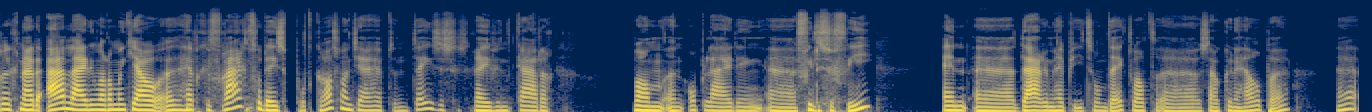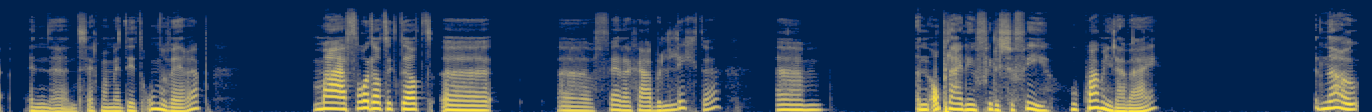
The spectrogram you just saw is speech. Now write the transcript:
terug naar de aanleiding waarom ik jou uh, heb gevraagd voor deze podcast. Want jij hebt een thesis geschreven in het kader van een opleiding uh, filosofie. En uh, daarin heb je iets ontdekt wat zou kunnen helpen. Hè, zeg maar met dit onderwerp. Maar voordat ik dat verder ga belichten. Um, een opleiding filosofie, hoe kwam je daarbij? Nou,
